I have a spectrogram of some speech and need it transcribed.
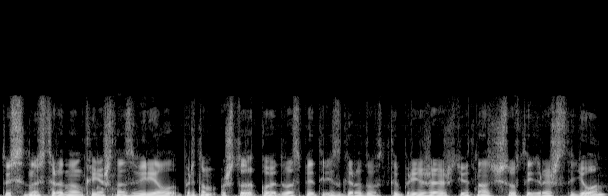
То есть, с одной стороны, он, конечно, озверел. Притом, что такое 25-30 городов? Ты приезжаешь в 19 часов, ты играешь в стадион,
